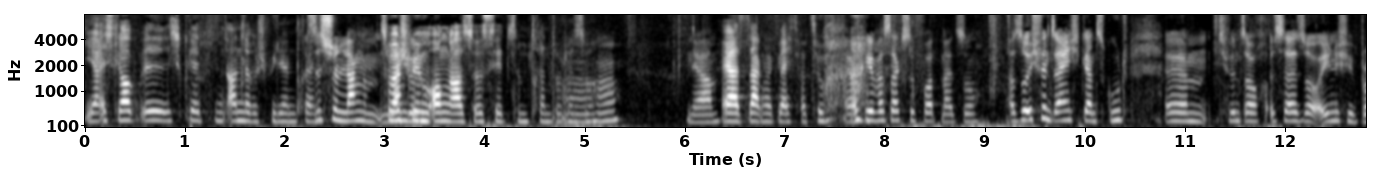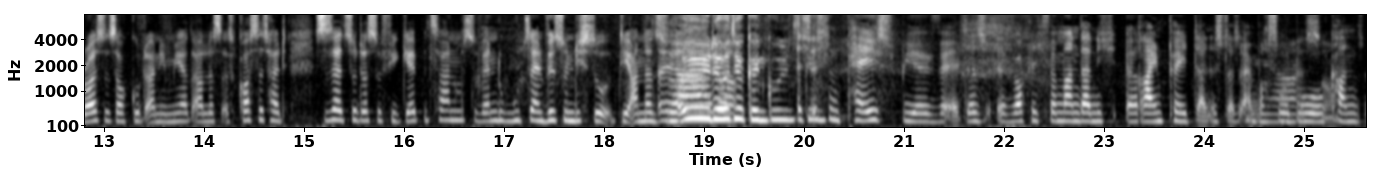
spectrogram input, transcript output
Ja, ich glaube, ich jetzt sind andere Spiele im Es Trend. ist schon lange. Zum Beispiel im Among Us ist jetzt im Trend oder so. Ja. Ja, das sagen wir gleich dazu. ja, okay, was sagst du Fortnite so? Also ich finde es eigentlich ganz gut. Ähm, ich finde es auch, ist halt so ähnlich wie Bros, ist auch gut animiert alles. Es kostet halt, es ist halt so, dass du viel Geld bezahlen musst, wenn du gut sein willst und nicht so die anderen so, Ja, ey, der hat ja keinen coolen Es Skin. ist ein Pay-Spiel. Das äh, wirklich, wenn man da nicht äh, reinpayt, dann ist das einfach so. Ja, Du ist so. kannst,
